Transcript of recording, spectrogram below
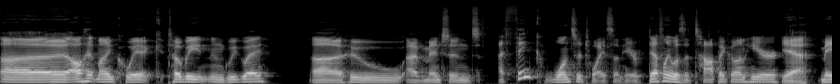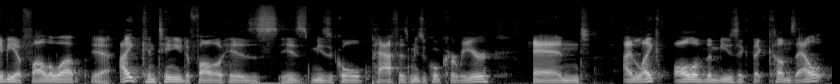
Uh, I'll hit mine quick. Tobe Nwigwe, uh, who I've mentioned, I think once or twice on here. Definitely was a topic on here. Yeah, Maybe a follow up. yeah, I continue to follow his his musical path, his musical career, and I like all of the music that comes out.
